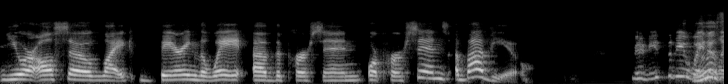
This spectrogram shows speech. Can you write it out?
you are also like bearing the weight of the person or persons above you There needs to be a way It to like,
